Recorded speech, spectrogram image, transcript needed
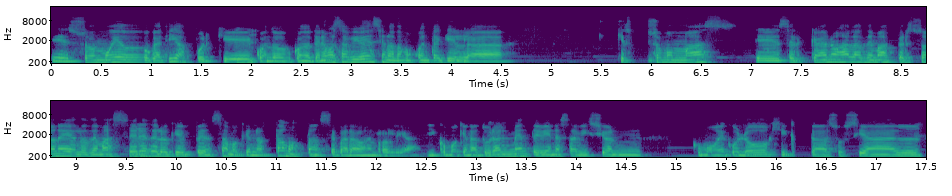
eh, son muy educativas, porque Ujú. cuando, cuando tenemos esa vivencia nos damos cuenta que, la, que somos más eh, cercanos a las demás personas y a los demás seres Mm. de lo que pensamos, que no estamos tan separados en realidad. Y como que naturalmente viene esa visión como ecológica, social,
